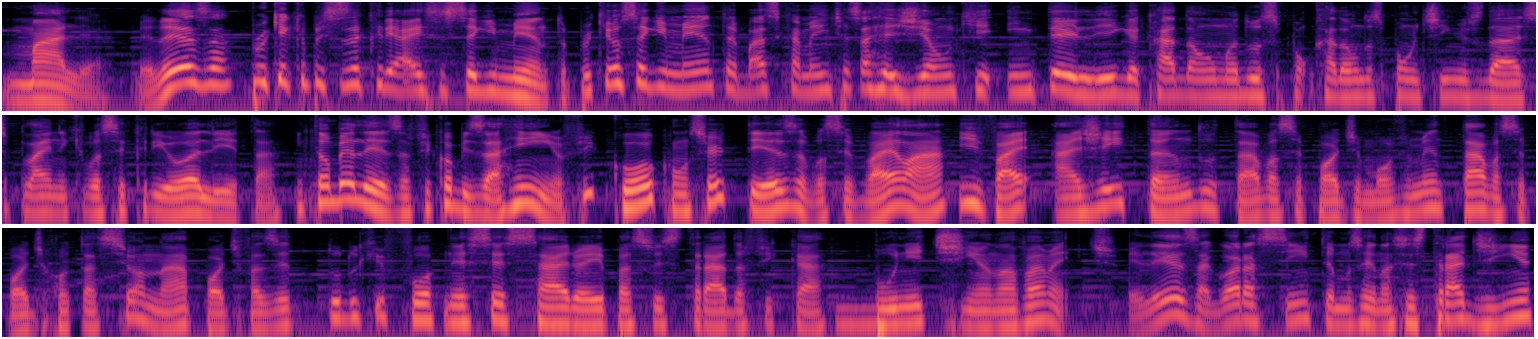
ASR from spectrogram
malha, beleza? Por que que precisa criar esse segmento? Porque o segmento é basicamente essa região que interliga cada, uma dos, cada um dos pontinhos da spline que você criou ali, tá? Então, beleza, ficou bizarrinho? Ficou, com certeza. Você vai lá e vai ajeitando, tá? Você pode movimentar, você pode rotacionar, pode fazer tudo que for necessário aí para sua estrada ficar bonitinha novamente, beleza? Agora sim, temos aí nossa estradinha.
